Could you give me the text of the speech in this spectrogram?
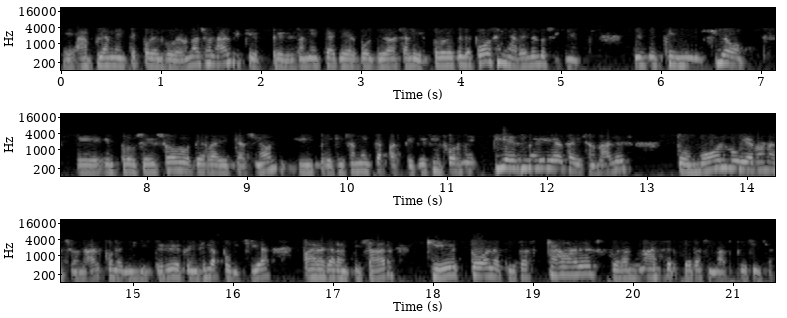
eh, ampliamente por el gobierno nacional y que precisamente ayer volvió a salir. Pero lo que le puedo señalar es lo siguiente. Desde que inició eh, el proceso de erradicación y precisamente a partir de ese informe, 10 medidas adicionales tomó el gobierno nacional con el Ministerio de Defensa y la Policía para garantizar que todas las cifras cada vez fueran más certeras y más precisas.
